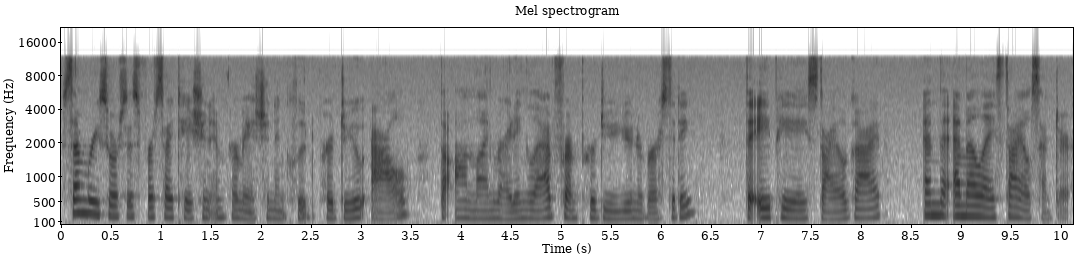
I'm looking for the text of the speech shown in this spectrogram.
Some resources for citation information include Purdue OWL, the online writing lab from Purdue University, the APA Style Guide, and the MLA Style Center.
